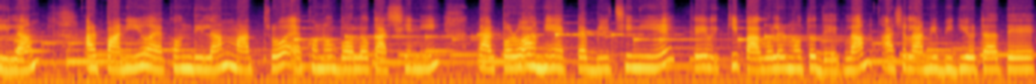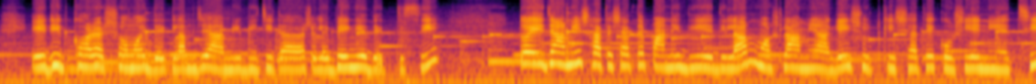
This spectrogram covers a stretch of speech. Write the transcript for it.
দিলাম, আর পানিও এখন দিলাম, মাত্র এখনও বলক আসেনি। তারপরও আমি একটা বিচি নিয়ে কি পাগলের মতো দেখলাম। আসলে আমি ভিডিওটাতে এডিট করার সময় দেখলাম যে আমি বিচিটা আসলে ভেঙে দেখতেছি। তো এই যে আমি সাথে সাথে পানি দিয়ে দিলাম, মশলা আমি আগেই শুটকির সাথে কষিয়ে নিয়েছি।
